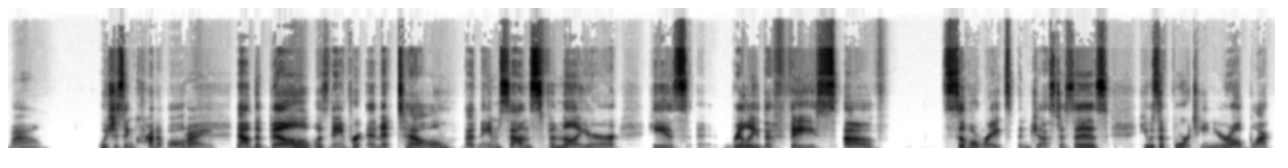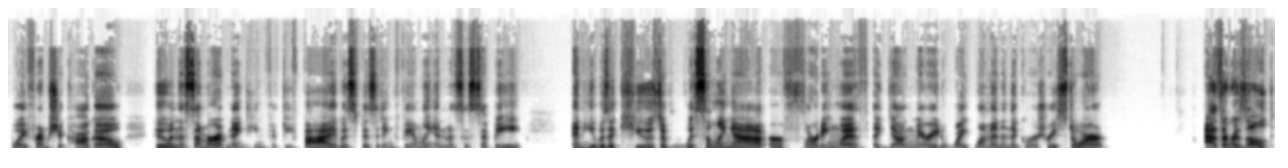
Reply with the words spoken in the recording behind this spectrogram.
Wow. which is incredible. Right. Now, the bill was named for Emmett Till. That name sounds familiar. He is uh, really the face of civil rights injustices. He was a 14 year old Black boy from Chicago who, in the summer of 1955, was visiting family in Mississippi. And he was accused of whistling at or flirting with a young married white woman in the grocery store. As a result,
